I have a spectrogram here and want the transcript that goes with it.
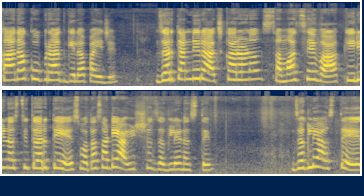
कानाकोपऱ्यात गेला पाहिजे. जर त्यांनी राजकारण समाजसेवा केली नसती तर ते स्वतःसाठी आयुष्य जगले नसते. जगले असते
